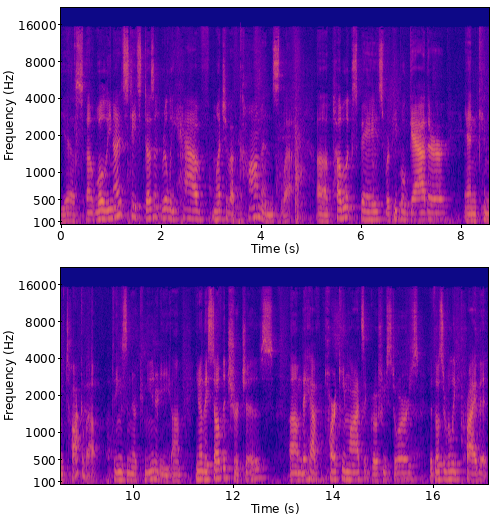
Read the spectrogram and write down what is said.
Yes. Uh, well, the United States doesn't really have much of a commons left. Uh, public space where people gather and can talk about things in their community. Um, you know, they still have the churches. Um, they have parking lots at grocery stores, but those are really private,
